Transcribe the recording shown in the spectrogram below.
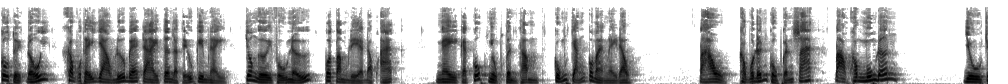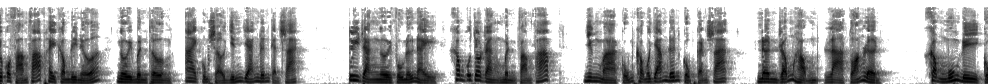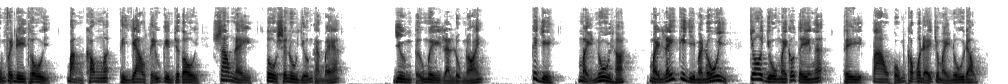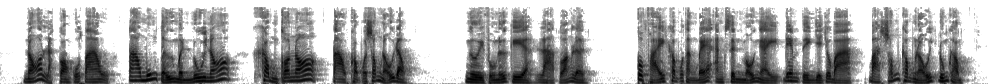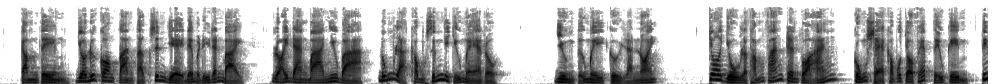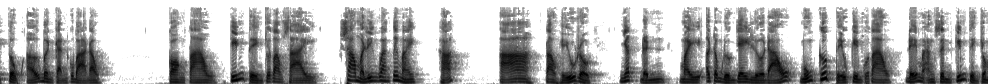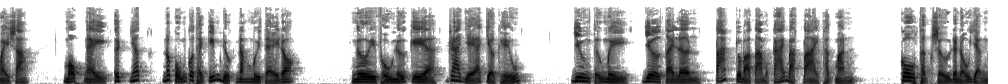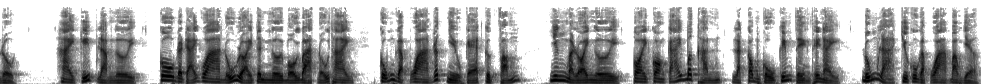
Cô tuyệt đối không có thể giao đứa bé trai tên là Tiểu Kim này cho người phụ nữ có tâm địa độc ác. Ngay cả cốt nhục tình thâm cũng chẳng có màn này đâu. Tao không có đến cục cảnh sát, tao không muốn đến. Dù cho có phạm pháp hay không đi nữa, người bình thường ai cũng sợ dính dáng đến cảnh sát. Tuy rằng người phụ nữ này không có cho rằng mình phạm pháp, nhưng mà cũng không có dám đến cục cảnh sát, nên rống họng là toán lên. Không muốn đi cũng phải đi thôi, bằng không thì giao tiểu kim cho tôi, sau này tôi sẽ nuôi dưỡng thằng bé. Dương Tử Mi lạnh lùng nói, cái gì? Mày nuôi hả? Mày lấy cái gì mà nuôi? Cho dù mày có tiền á, thì tao cũng không có để cho mày nuôi đâu. Nó là con của tao, tao muốn tự mình nuôi nó, không có nó, tao không có sống nổi đâu. Người phụ nữ kia là toán lên. Có phải không có thằng bé ăn xin mỗi ngày đem tiền về cho bà, bà sống không nổi đúng không? Cầm tiền do đứa con tàn tật xin về để mà đi đánh bài. Loại đàn bà như bà đúng là không xứng với chữ mẹ rồi. Dương Tử Mi cười lạnh nói, cho dù là thẩm phán trên tòa án cũng sẽ không có cho phép Tiểu Kim tiếp tục ở bên cạnh của bà đâu. Con tao kiếm tiền cho tao xài, sao mà liên quan tới mày? Hả? À, tao hiểu rồi, nhất định mày ở trong đường dây lừa đảo muốn cướp Tiểu Kim của tao để mà ăn xin kiếm tiền cho mày sao? Một ngày ít nhất nó cũng có thể kiếm được 50 tệ đó. Người phụ nữ kia ra vẻ chợt hiểu. Dương Tử Mi giơ tay lên tát cho bà ta một cái bạc tai thật mạnh. Cô thật sự đã nổi giận rồi. Hai kiếp làm người, cô đã trải qua đủ loại tình người bội bạc đổi thai, cũng gặp qua rất nhiều kẻ cực phẩm. Nhưng mà loại người coi con cái bất hạnh là công cụ kiếm tiền thế này, đúng là chưa cô gặp qua bao giờ.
